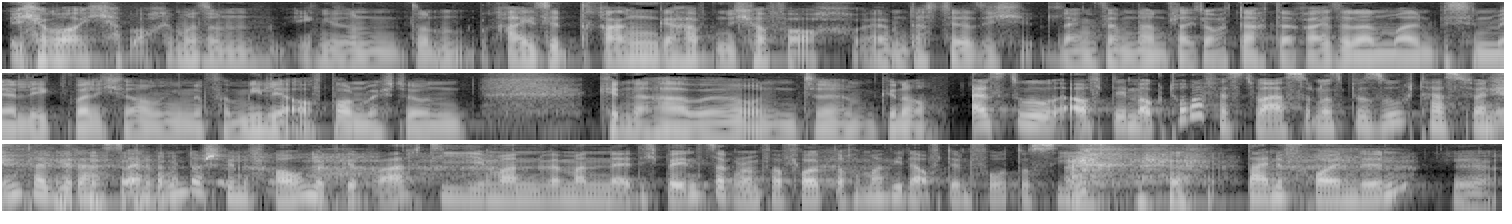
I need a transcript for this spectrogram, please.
ich habe auch, ich habe auch immer so ein irgendwie so ein, so ein Reisedrang gehabt und ich hoffe auch, ähm, dass der sich langsam dann vielleicht auch nach der Reise dann mal ein bisschen mehr legt, weil ich ja irgendwie eine Familie aufbauen möchte und Kinder habe und ähm, genau. Als du auf dem Oktoberfest warst und uns besucht hast für ein Interview, da hast du eine wunderschöne Frau mitgebracht, die man, wenn man dich bei Instagram verfolgt, auch immer wieder auf den Fotos sieht. Deine Freundin. Ja.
